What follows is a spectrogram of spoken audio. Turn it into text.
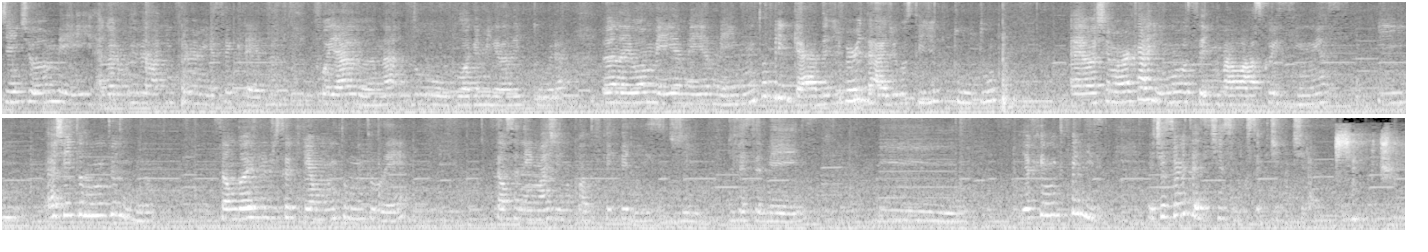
Gente, eu amei. Agora eu vou revelar quem foi minha amiga secreta. Foi a Ana, do blog Amiga da Leitura. Ana, eu amei, amei, amei. Muito obrigada, de verdade. Eu gostei de tudo. É, eu achei o maior carinho você embalar as coisinhas. E eu achei tudo muito lindo. São dois livros que eu queria muito, muito ler. Então você nem imagina o quanto fiquei feliz de, de receber eles. E, e eu fiquei muito feliz. Eu tinha certeza que tinha sido você que tinha que tirar.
